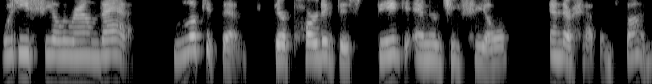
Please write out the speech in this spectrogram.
What do you feel around that? Look at them. They're part of this big energy field and they're having fun.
